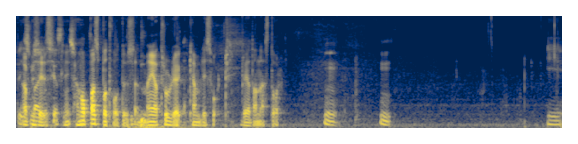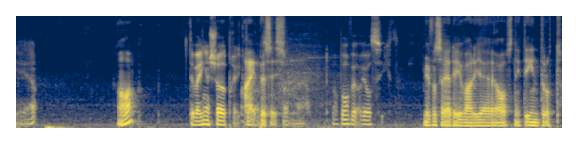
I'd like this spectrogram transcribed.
Vi Ja, precis. Jag hoppas på 2000 men jag tror det kan bli svårt redan nästa år. Mm. Mm. Ja, Ja, det var ingen köprek. Nej, alltså, precis. eh, Det var bara vår åsikt. Vi får säga det i varje avsnitt i introt.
